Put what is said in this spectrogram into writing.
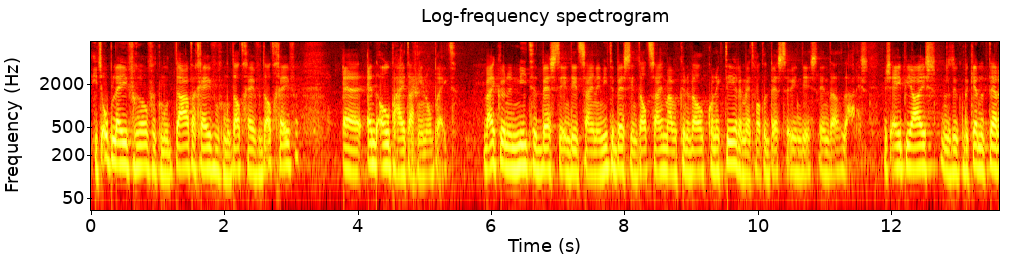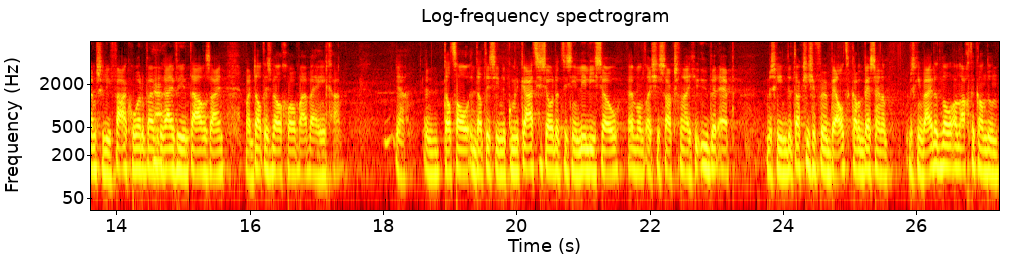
iets opleveren of het moet data geven of het moet dat geven, dat geven. En de openheid daarin ontbreekt. Wij kunnen niet het beste in dit zijn en niet het beste in dat zijn, maar we kunnen wel connecteren met wat het beste in is en dat daar is. Dus API's, natuurlijk een bekende term, zullen jullie vaak horen bij Ja. bedrijven die in taal zijn, maar dat is wel gewoon waar wij heen gaan. Ja, en dat, zal, dat is in de communicatie zo, dat is in Lily zo. Hè, want als je straks vanuit je Uber-app misschien de taxichauffeur belt, kan het best zijn dat misschien wij dat wel aan de achterkant doen.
